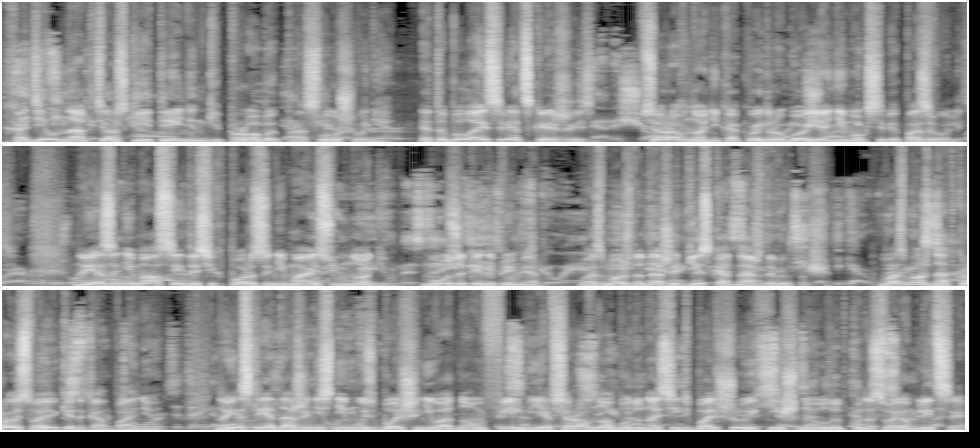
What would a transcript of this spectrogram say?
Ходил на актерские тренинги, пробы, прослушивания. Это была и светская жизнь. Все равно никакой другой я не мог себе позволить. Но я занимался и до сих пор занимаюсь многим. Музыкой, например. Возможно, даже диск однажды выпущу. Возможно, открою свою кинокомпанию. Но если я даже не снимусь больше ни в одном фильме, я все равно буду носить большую хищную улыбку на своем лице.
